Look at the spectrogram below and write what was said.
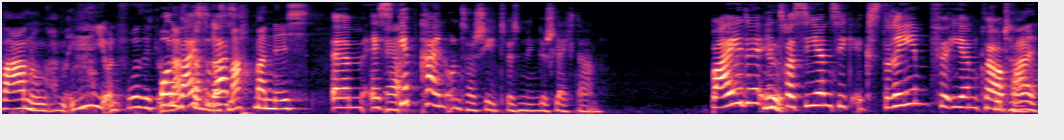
Warnungen kommen. Ih, und Vorsicht und, Und weißt das, du das was? macht man nicht. Ähm, es Ja. gibt keinen Unterschied zwischen den Geschlechtern. Beide interessieren sich extrem für ihren Körper. Total.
